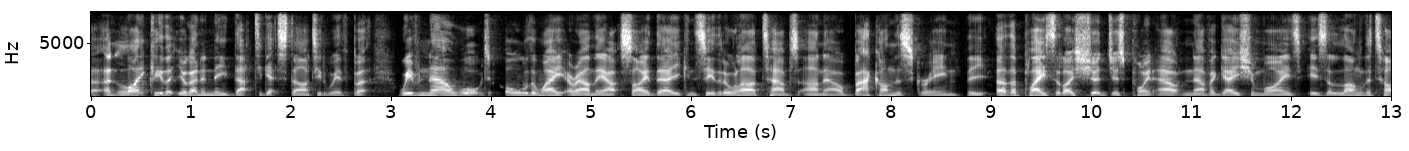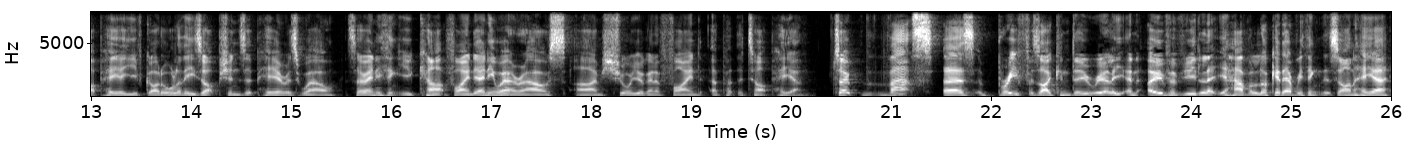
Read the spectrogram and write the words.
uh, unlikely that you're going to need that to get started with, but we've now walked all the way around the outside there. You can see that all our tabs are now back on the screen. The other place that I should just point out navigation wise is along the top here. You've got all of these options up here as well. So anything you can't find anywhere else, I'm sure you're going to find up at the top here. So that's as brief as I can do, really, an overview to let you have a look at everything that's on here.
